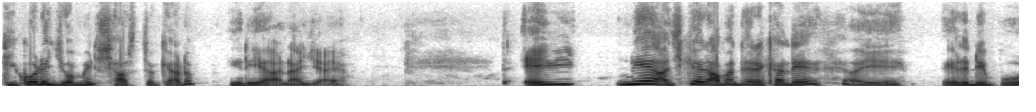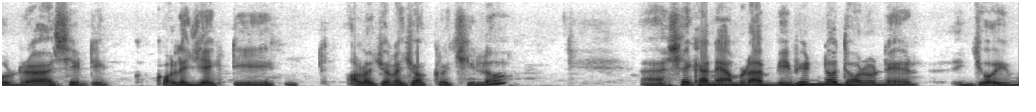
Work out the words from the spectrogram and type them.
কি করে জমির স্বাস্থ্যকে আরও ফিরিয়ে আনা যায়। এই নিয়ে আজকের আমাদের এখানে ওই মেদিনীপুর সিটি কলেজে একটি আলোচনা চক্র ছিল। সেখানে আমরা বিভিন্ন ধরনের জৈব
